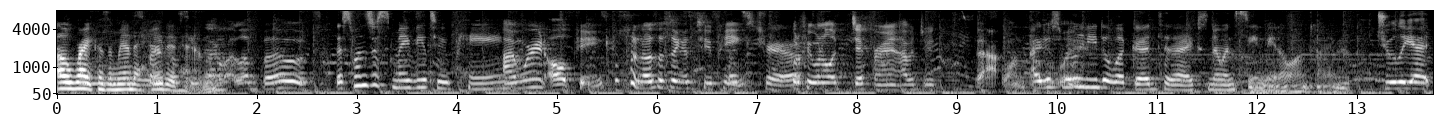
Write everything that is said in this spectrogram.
Oh, right, because Amanda hated him. Oh, I love both. This one's just maybe too pink. I'm wearing all pink, so no such thing as too pink. That's true. But if you want to look different, I would do that one. I just really need to look good today because no one's seen me in a long time. Juliette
